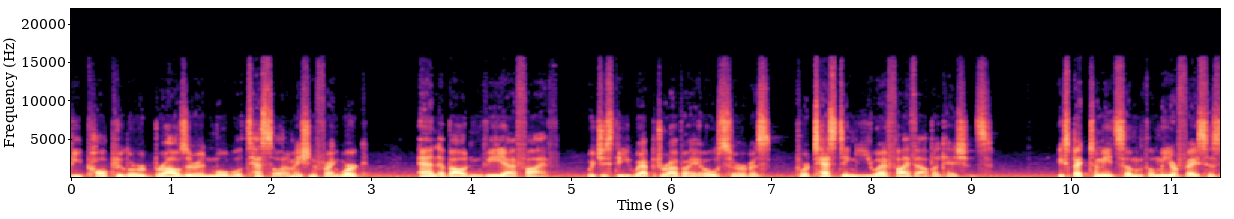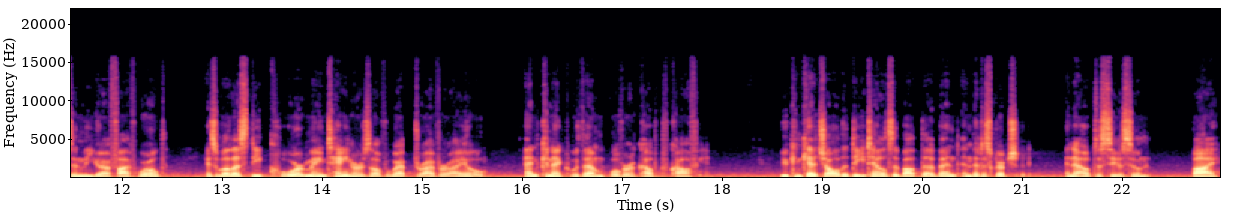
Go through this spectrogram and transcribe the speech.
the popular browser and mobile test automation framework, and about wdi5, which is the WebDriver IO service for testing UI5 applications. Expect to meet some familiar faces in the UI5 world as well as the core maintainers of WebDriver IO, and connect with them over a cup of coffee. You can catch all the details about the event in the description, and I hope to see you soon. Bye.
